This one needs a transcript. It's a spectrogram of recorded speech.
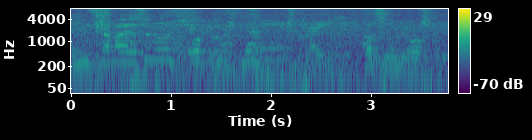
インスタ映えするスポットですね。二十多。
